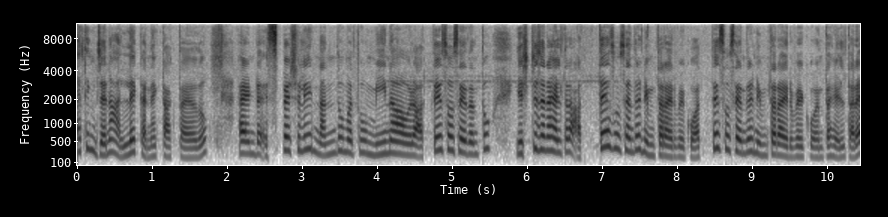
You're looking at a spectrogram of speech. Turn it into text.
ಐ ಥಿಂಕ್ ಜನ ಅಲ್ಲೇ ಕನೆಕ್ಟ್ ಆಗ್ತಾ ಇರೋದು. ಆ್ಯಂಡ್ ಎಸ್ಪೆಷಲಿ ನಂದು ಮತ್ತು ಮೀನಾ ಅವರ ಅತ್ತೆ ಸೊಸೆದಂತೂ ಎಷ್ಟು ಜನ ಹೇಳ್ತಾರೆ, ಅತ್ತೆ ಸೊಸೆ ಅಂದರೆ ನಿಮ್ಮ ಥರ ಇರಬೇಕು, ಅತ್ತೆ ಸೊಸೆ ಅಂದರೆ ನಿಮ್ಮ ಥರ ಇರಬೇಕು ಅಂತ ಹೇಳ್ತಾರೆ.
